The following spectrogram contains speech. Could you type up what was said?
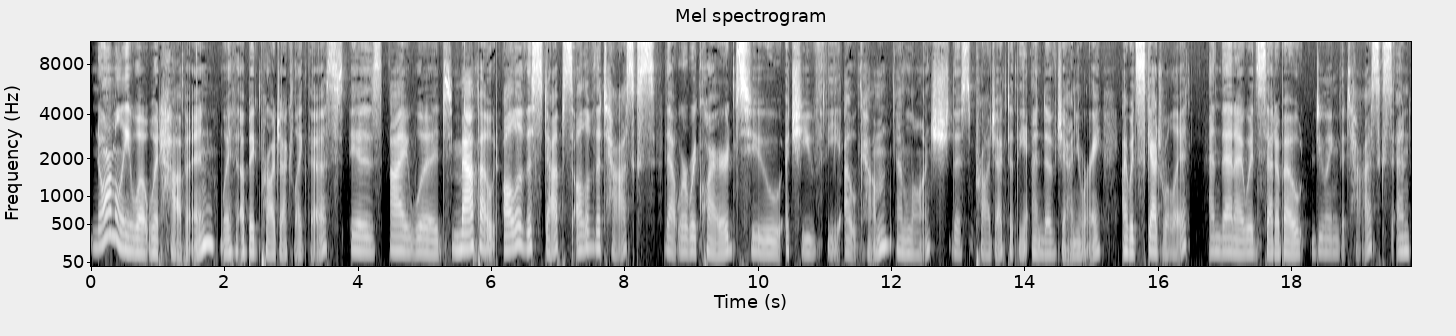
Normally, what would happen with a big project like this is I would map out all of the steps, all of the tasks that were required to achieve the outcome and launch this project at the end of January. I would schedule it and then I would set about doing the tasks and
